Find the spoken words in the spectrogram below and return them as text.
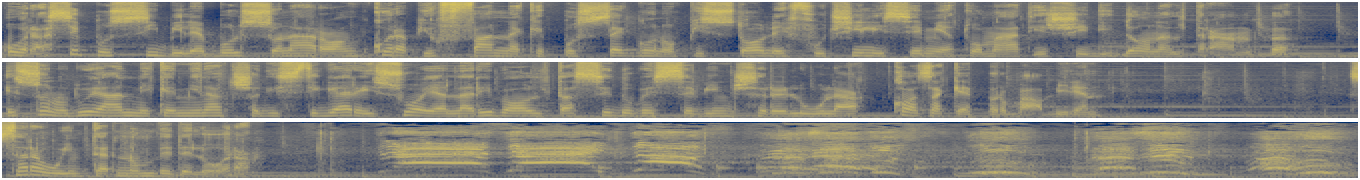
Ora, se possibile, Bolsonaro ha ancora più fan che posseggono pistole e fucili semiautomatici di Donald Trump. E sono due anni che minaccia di stigare i suoi alla rivolta se dovesse vincere Lula, cosa che è probabile. Sarah Winter non vede l'ora. 300! 300! Brasil! Ahu!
